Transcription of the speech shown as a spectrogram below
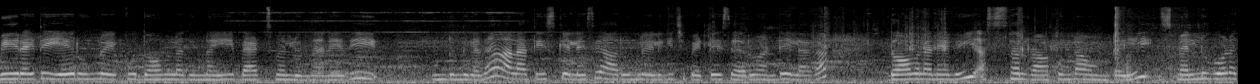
మీరైతే ఏ రూమ్లో ఎక్కువ దోమలు అది ఉన్నాయి బ్యాడ్ స్మెల్ ఉంది అనేది ఉంటుంది కదా అలా తీసుకెళ్ళేసి ఆ రూమ్లో వెలిగించి పెట్టేశారు. అంటే ఇలాగా దోమలు అనేవి అస్సలు రాకుండా ఉంటాయి. స్మెల్ కూడా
